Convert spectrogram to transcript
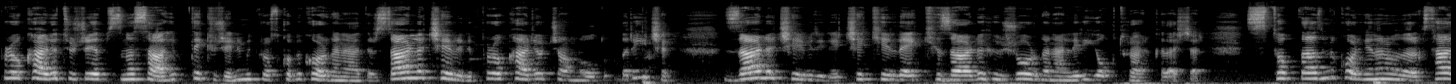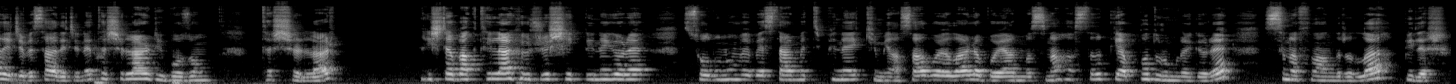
prokaryot hücre yapısına sahip tek hücreli mikroskobik organeldir. Zarla çevrili prokaryot canlı oldukları için zarla çevrili çekirdek, zarlı hücre organelleri yoktur arkadaşlar. Sitoplazmik organel olarak sadece ve sadece ne taşırlar? Ribozom taşırlar. İşte bakteriler hücre şekline göre solunum ve beslenme tipine, kimyasal boyalarla boyanmasına, hastalık yapma durumuna göre sınıflandırılabilir.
